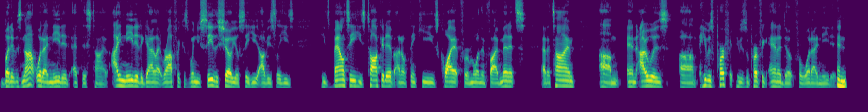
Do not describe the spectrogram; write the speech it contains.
But it was not what I needed at this time. I needed a guy like Rafa because when you see the show, you'll see he obviously he's he's bouncy, he's talkative. I don't think he's quiet for more than five minutes at a time. Um, and I was um, he was perfect. He was the perfect antidote for what I needed. And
